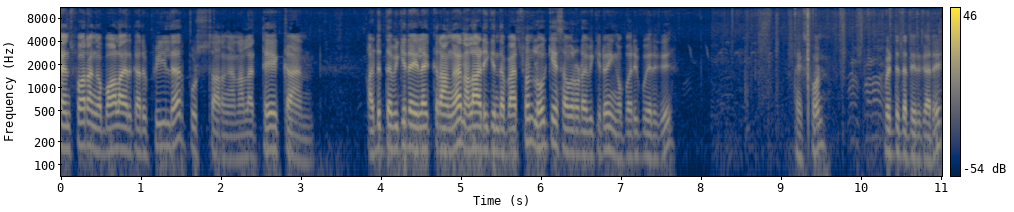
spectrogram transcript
சான்ஸ் ஃபார் அங்கே பாலாக இருக்கார். ஃபீல்டர் புஷ்டாருங்க நல்லா டேக் அண்ட் அடுத்த விக்கெட்டை இழக்கிறாங்க. நல்லா அடிக்கும் இந்த பேட்ஸ்மேன் லோகேஷ் அவரோட விக்கெட்டும் இங்கே பறி போயிருக்கு. நெக்ஸ்ட் ஒன் வெட்டு தட்டியிருக்காரு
